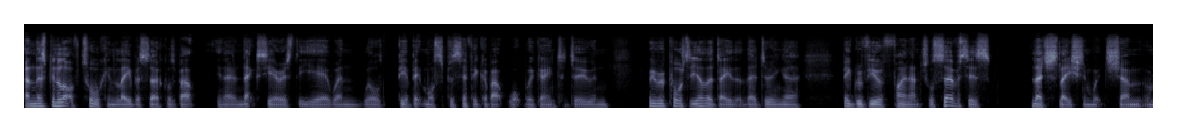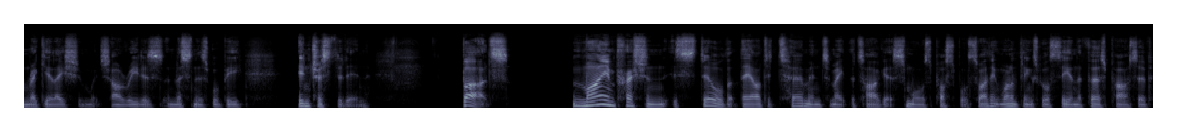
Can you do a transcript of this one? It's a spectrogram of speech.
And there's been a lot of talk in Labour circles about, you know, next year is the year when we'll be a bit more specific about what we're going to do. And we reported the other day that they're doing a big review of financial services legislation, which um, and regulation, which our readers and listeners will be interested in. But my impression is still that they are determined to make the target as small as possible. So I think one of the things we'll see in the first part of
